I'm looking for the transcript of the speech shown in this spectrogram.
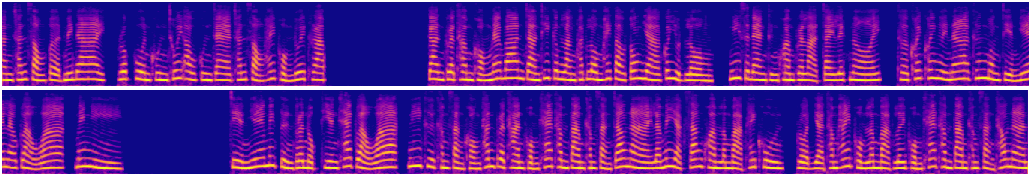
ดังชั้นสองเปิดไม่ได้ รบกวนคุณช่วยเอากุญแจชั้นสองให้ผมด้วยครับ การกระทำของแม่บ้านจางที่กำลังพัดลมให้เตาต้มยาก็หยุดลง นี่แสดงถึงความประหลาดใจเล็กน้อย เธอค่อยๆเงยหน้าขึ้นมองเจียนเย่แล้วกล่าวว่า ไม่มี เจียนเย่ไม่ตื่นตระหนกเพียงแค่กล่าวว่า นี่คือคำสั่งของท่านประธานผมแค่ทำตามคำสั่งเจ้านาย และไม่อยากสร้างความลำบากให้คุณ โปรดอย่าทำให้ผมลำบากเลยผมแค่ทำตามคำสั่งเท่านั้น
